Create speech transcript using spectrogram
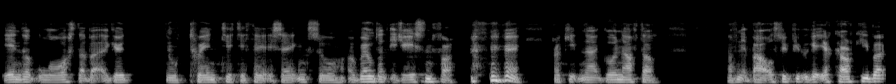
he ended up lost a bit of good, you know, 20 to 30 seconds. So uh, well done to Jason for for keeping that going after having to battle through people to get your car key back.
